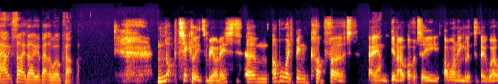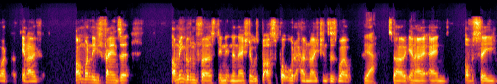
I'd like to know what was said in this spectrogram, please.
How excited are you about the World Cup? Not particularly, to be honest. Um, I've always been club first, And you know, obviously, I want England to do well. I, you know, I'm one of these fans that I'm England first in internationals, but I support all the home nations as well. Yeah. So you know, and obviously,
